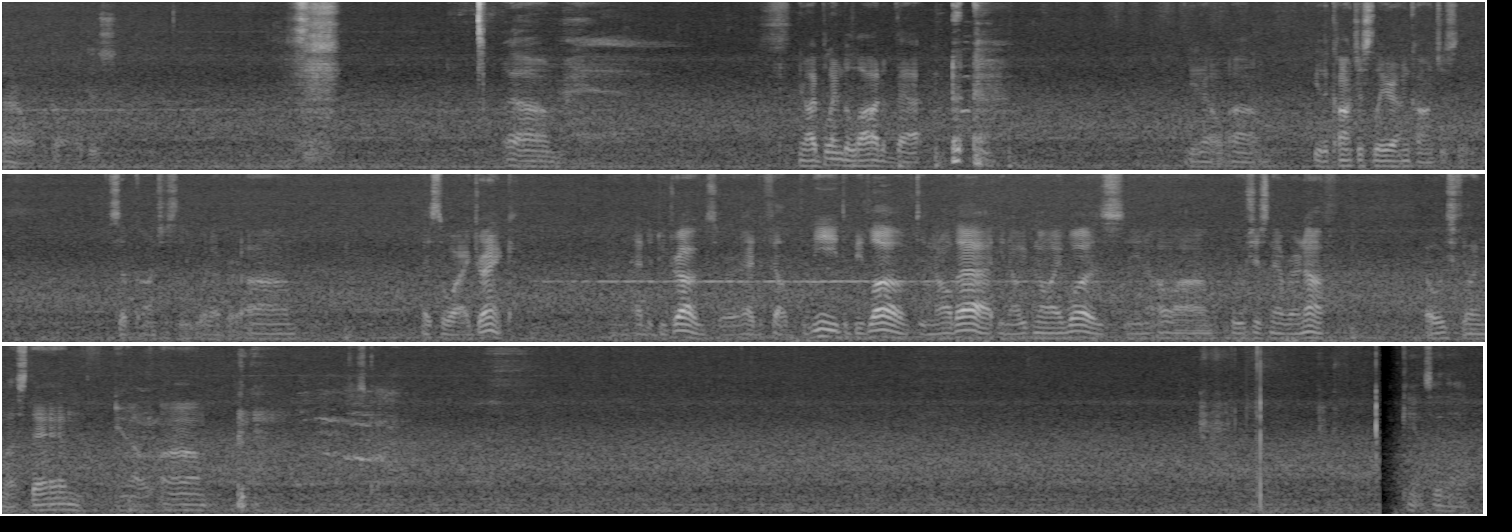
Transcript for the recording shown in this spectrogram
I don't know what's going on with this. Um, you know, I blamed a lot of that. you know, um, either consciously or unconsciously, subconsciously, whatever. Um, as to why I drank had to do drugs or had to felt the need to be loved and all that. You know, even though I was, you know, um, it was just never enough. Always feeling less than. You know, um, Can't say that.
